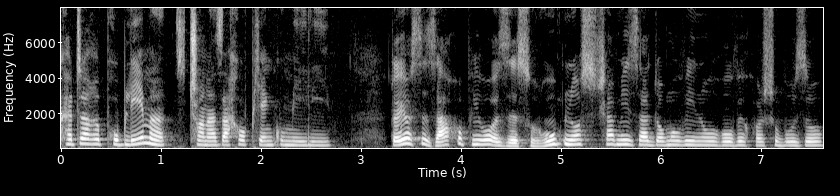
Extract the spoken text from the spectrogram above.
Które problemy z na zachopienku mieli? To ja się zachopiło ze zrubnościami za domowinu Howy Choszobuzu.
